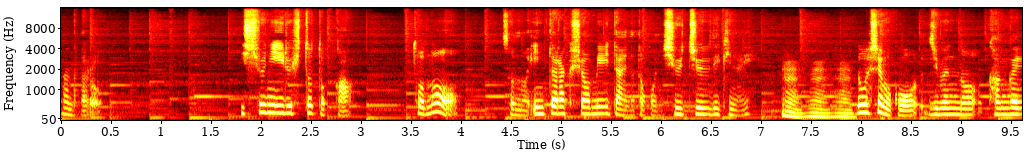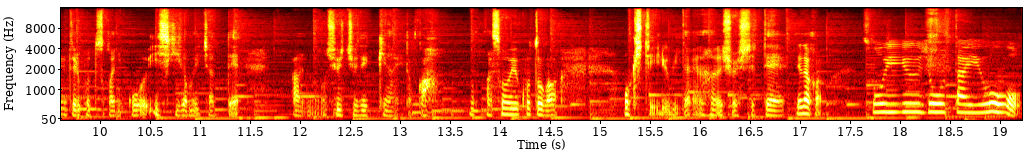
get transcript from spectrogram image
なんだろう一緒にいる人とかとのそのインタラクションみたいなところに集中できない？うんうんうん。どうしてもこう自分の考えてることとかにこう意識が向いちゃってあの集中できないとかなんかそういうことが起きているみたいな話をしててでなんかそういう状態を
